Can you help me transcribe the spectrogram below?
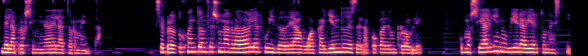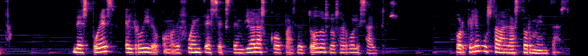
de la proximidad de la tormenta. Se produjo entonces un agradable ruido de agua cayendo desde la copa de un roble, como si alguien hubiera abierto una espita. Después, el ruido como de fuente se extendió a las copas de todos los árboles altos. ¿Por qué le gustaban las tormentas?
